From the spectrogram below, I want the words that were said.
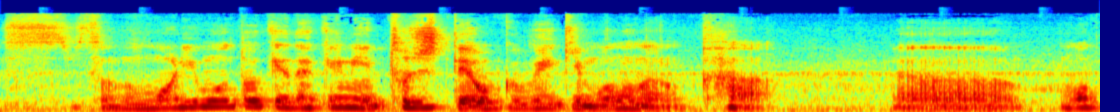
その森本家だけに閉じておくべきものなのかあも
